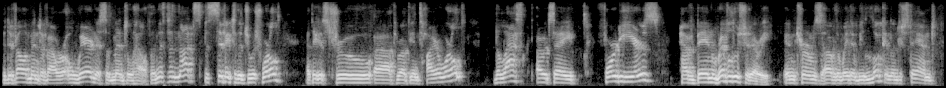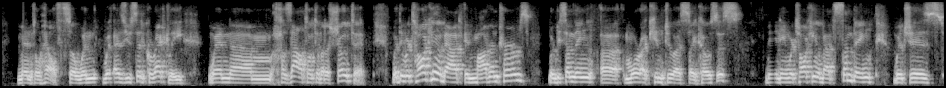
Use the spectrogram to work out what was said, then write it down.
the development of our awareness of mental health. And this is not specific to the Jewish world. I think it's true uh, throughout the entire world. The last, I would say, 40 years have been revolutionary in terms of the way that we look and understand mental health. So when, as you said correctly, when um, Chazal talked about a shote, what they were talking about in modern terms would be something uh, more akin to a psychosis, meaning we're talking about something which is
